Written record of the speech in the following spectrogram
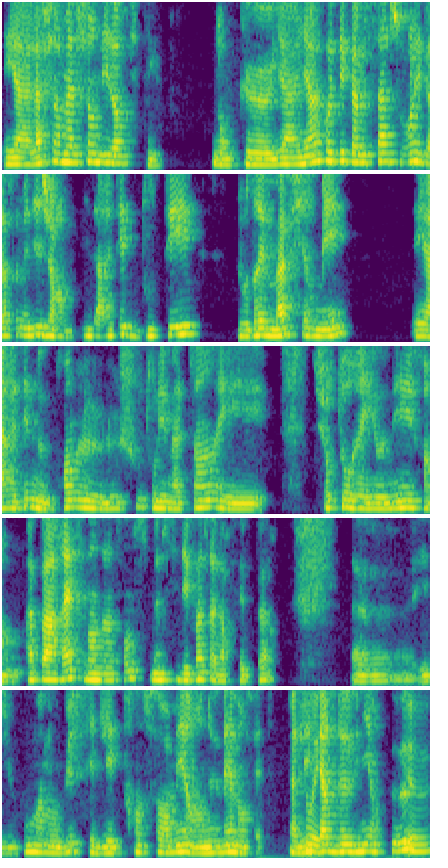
et à l'affirmation de l'identité. Donc euh, il y, a, y, a, un côté comme ça. Souvent les personnes me disent j'ai envie d'arrêter de douter, je voudrais m'affirmer et arrêter de me prendre le, chou tous les matins et surtout rayonner, enfin apparaître dans un sens, même si des fois ça leur fait peur. Euh, et du coup, moi, mon but, c'est de les transformer en eux-mêmes, en fait. Enfin, de les faire devenir eux.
